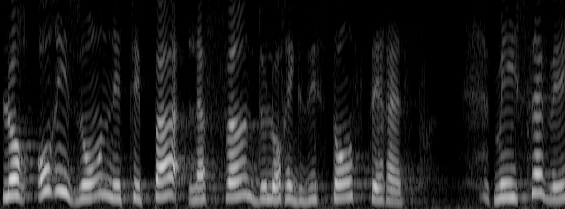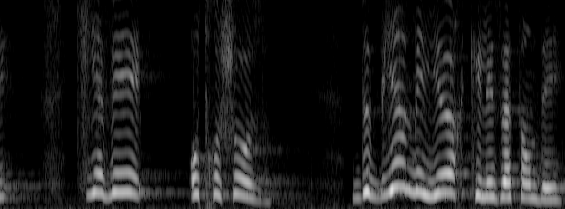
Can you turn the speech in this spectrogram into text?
Leur horizon n'était pas la fin de leur existence terrestre, mais ils savaient qu'il y avait autre chose, de bien meilleur qui les attendait,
